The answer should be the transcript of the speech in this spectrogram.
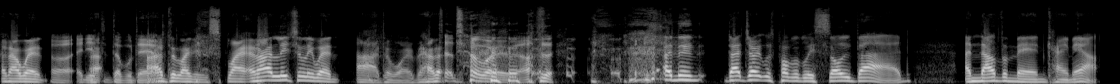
And I went, uh, and you had to double down. I had to like explain, and I literally went, "Ah, don't worry about it." Don't worry about it. and then that joke was probably so bad, another man came out,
